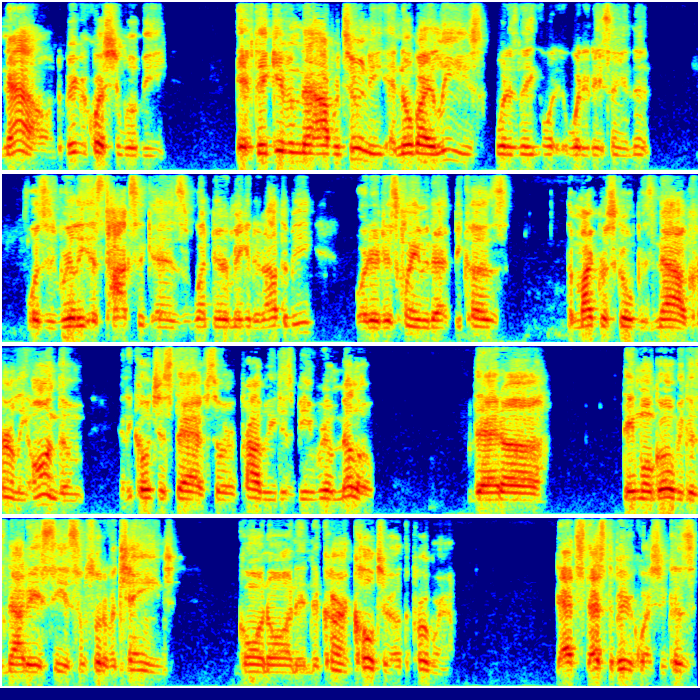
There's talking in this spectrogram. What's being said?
Now, the bigger question will be, if they give them that opportunity and nobody leaves, what is they what, what are they saying then? Was it really as toxic as what they're making it out to be, or they're just claiming that because the microscope is now currently on them and the coaching staffs are probably just being real mellow that uh, they won't go because now they see some sort of a change going on in the current culture of the program? That's that's the bigger question. Because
